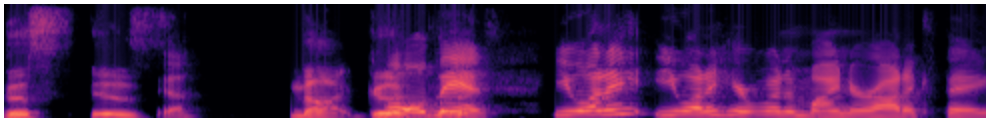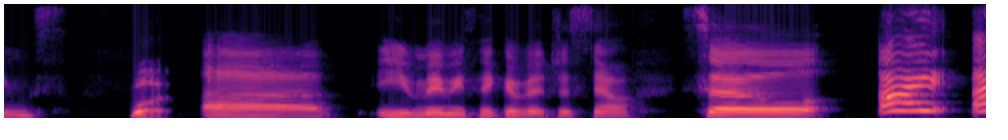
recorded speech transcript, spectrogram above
this is Yeah. not good oh man, you want to you want to hear one of my neurotic things? what Uh, you made me think of it just now. So I I'm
